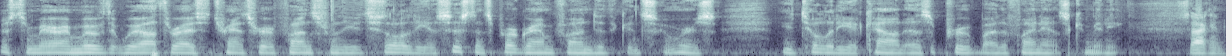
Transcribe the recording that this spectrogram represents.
Mr. Mayor, I move that we authorize the transfer of funds from the Utility Assistance Program Fund to the Consumer's Utility Account as approved by the Finance Committee. Second.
